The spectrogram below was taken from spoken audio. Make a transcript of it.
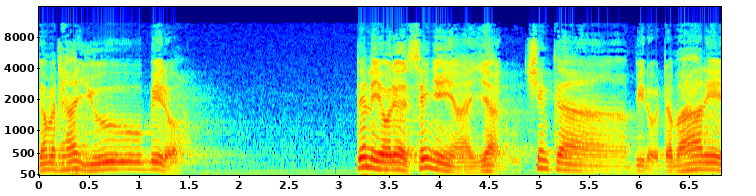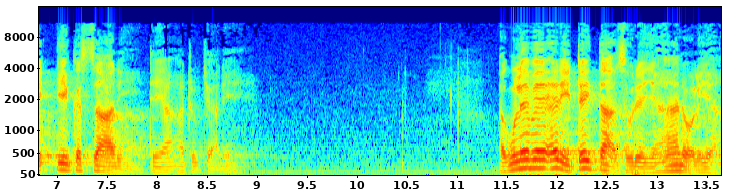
ကမ္မထာယူပြီးတော့တင်းလျော်တဲ့စိတ်ညင်ရာအရာကိုချင်းကပ်ပြီးတော့တပါးရဲ့ဧကစားတွေတရားအထုတ်ကြတယ်အခုလည်းပဲအဲ့ဒီတိတ်တဆိုတဲ့ယဟန်တော်လေးဟာ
